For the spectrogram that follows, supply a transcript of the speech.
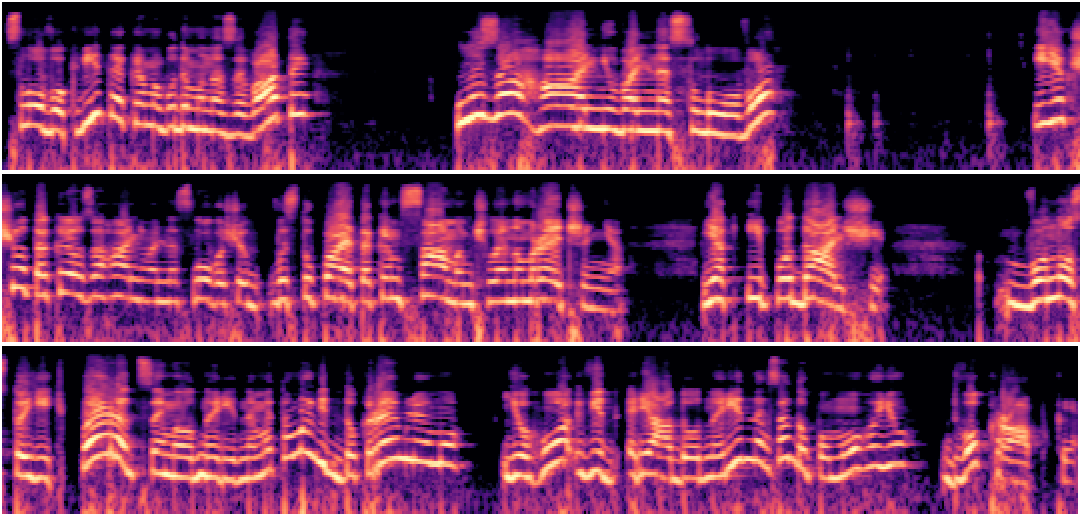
слово квіти, яке ми будемо називати узагальнювальне слово. І якщо таке узагальнювальне слово, що виступає таким самим членом речення, як і подальші, воно стоїть перед цими однорідними, то ми відокремлюємо його від ряду однорідних за допомогою двокрапки.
